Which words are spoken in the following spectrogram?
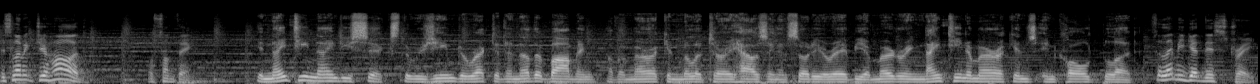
Islamic Jihad or something. In 1996, the regime directed another bombing of American military housing in Saudi Arabia, murdering 19 Americans in cold blood. So let me get this straight.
